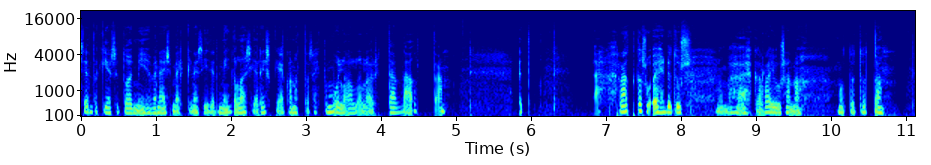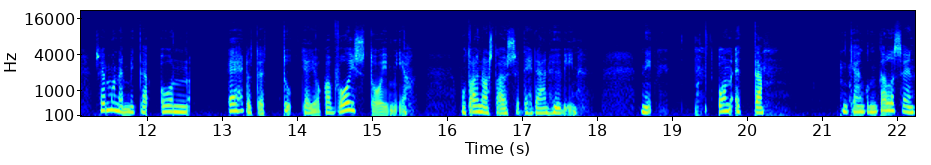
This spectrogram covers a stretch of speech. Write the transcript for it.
sen takia se toimii hyvänä esimerkkinä siitä, että minkälaisia riskejä kannattaisi ehkä muilla aloilla yrittää välttää. Et äh, ratkaisuehdotus on vähän ehkä rajusana, mutta tota, semmoinen, mitä on ehdotettu ja joka voisi toimia, mutta ainoastaan jos se tehdään hyvin, niin on, että ikään kuin tällaiseen,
